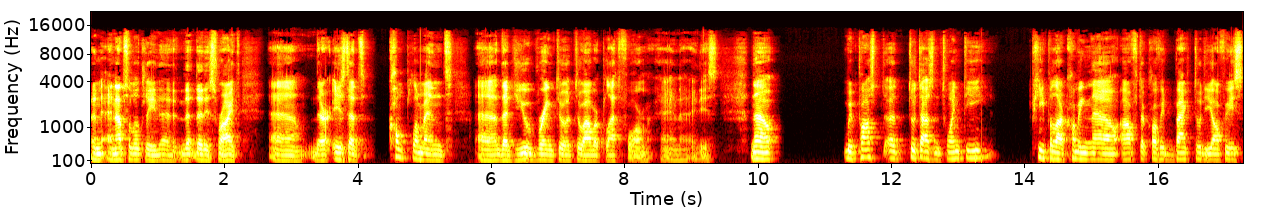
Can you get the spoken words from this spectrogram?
And, and absolutely, that, that is right. Uh, there is that complement uh, that you bring to to our platform, and uh, it is now we passed uh, 2020. People are coming now after COVID back to the office,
